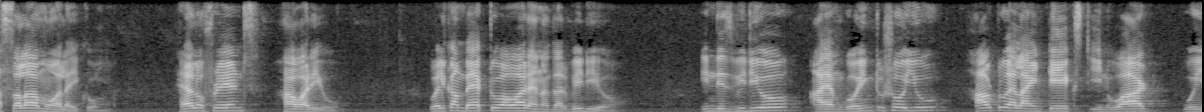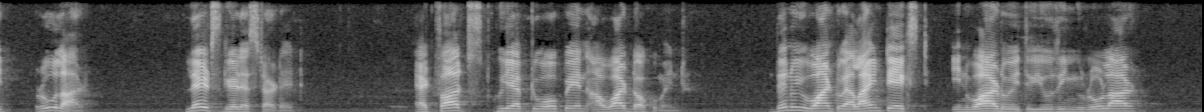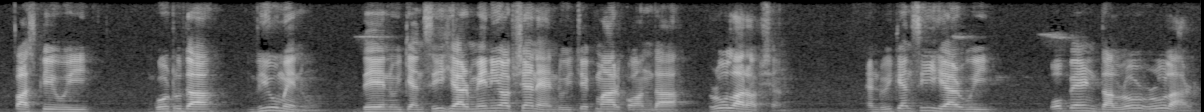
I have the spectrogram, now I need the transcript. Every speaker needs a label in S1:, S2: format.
S1: Assalamu alaikum. Hello friends, how are you? Welcome back to our another video. In this video, I am going to show you how to align text in Word with ruler. Let's get started. At first, we have to open a Word document. Then we want to align text in Word with using ruler. Firstly, we go to the view menu then we can see here many option and we check mark on the ruler option and we can see here we opened the ruler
